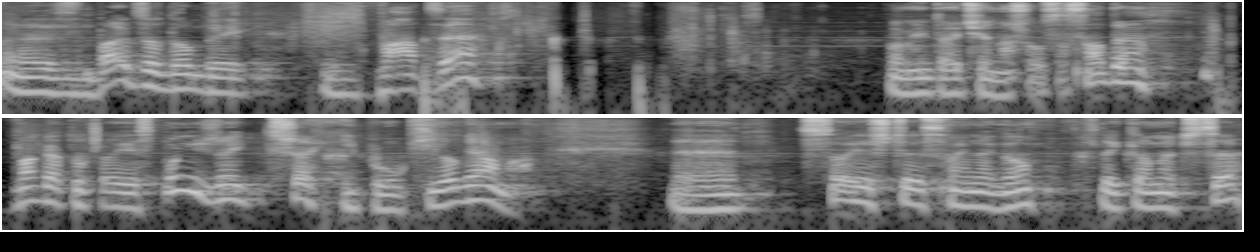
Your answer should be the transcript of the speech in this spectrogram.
e, w bardzo dobrej wadze. Pamiętajcie naszą zasadę. Waga tutaj jest poniżej 3,5 kg. E, Co jeszcze jest fajnego w tej klameczce?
